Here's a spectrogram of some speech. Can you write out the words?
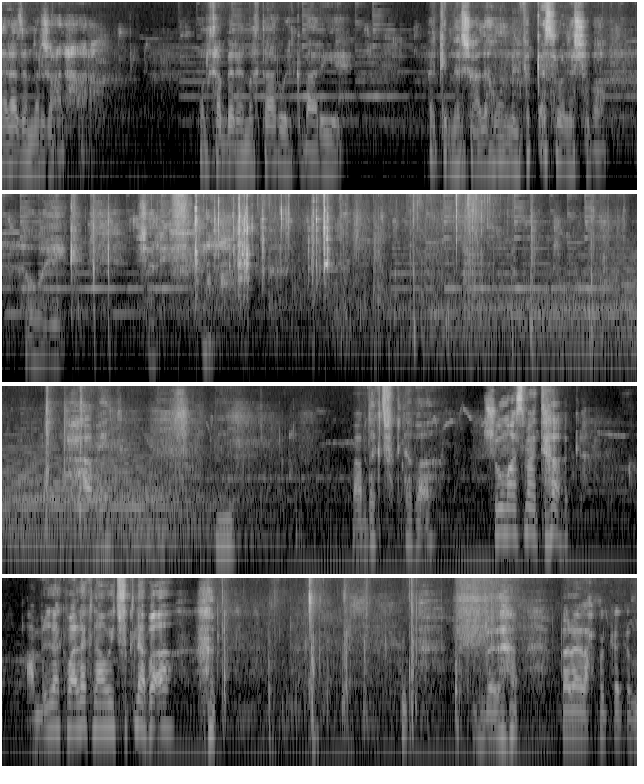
نحن لازم نرجع على الحارة ونخبر المختار والكبارية. بركي بنرجع لهون بنفك أسرة للشباب. هو هيك. شرف يلا. حامد. ما بدك تفكنا بقى؟ شو ما سمعتك. عم بقول لك مالك ناوي تفكنا بقى؟ بلا بلا رح فكك إذا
